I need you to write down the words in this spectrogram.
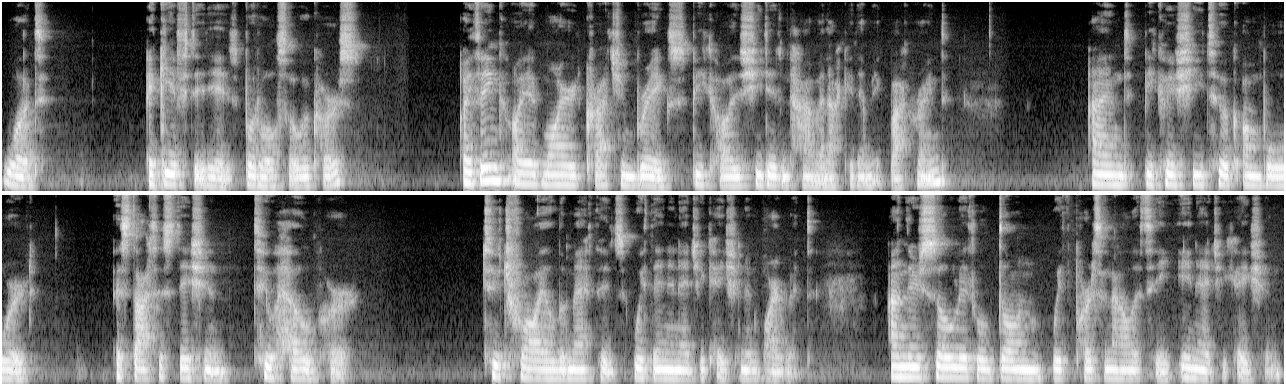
what a gift it is, but also a curse. I think I admired Cratchin Briggs because she didn't have an academic background and because she took on board a statistician to help her to trial the methods within an education environment. And there's so little done with personality in education.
